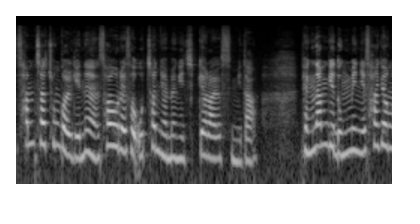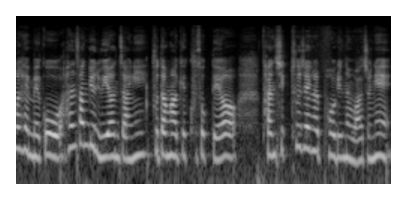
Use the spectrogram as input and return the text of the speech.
3차 총궐기는 서울에서 5천여 명이 집결하였습니다. 백남기 농민이 사경을 헤매고 한상균 위원장이 부당하게 구속되어 단식 투쟁을 벌이는 와중에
